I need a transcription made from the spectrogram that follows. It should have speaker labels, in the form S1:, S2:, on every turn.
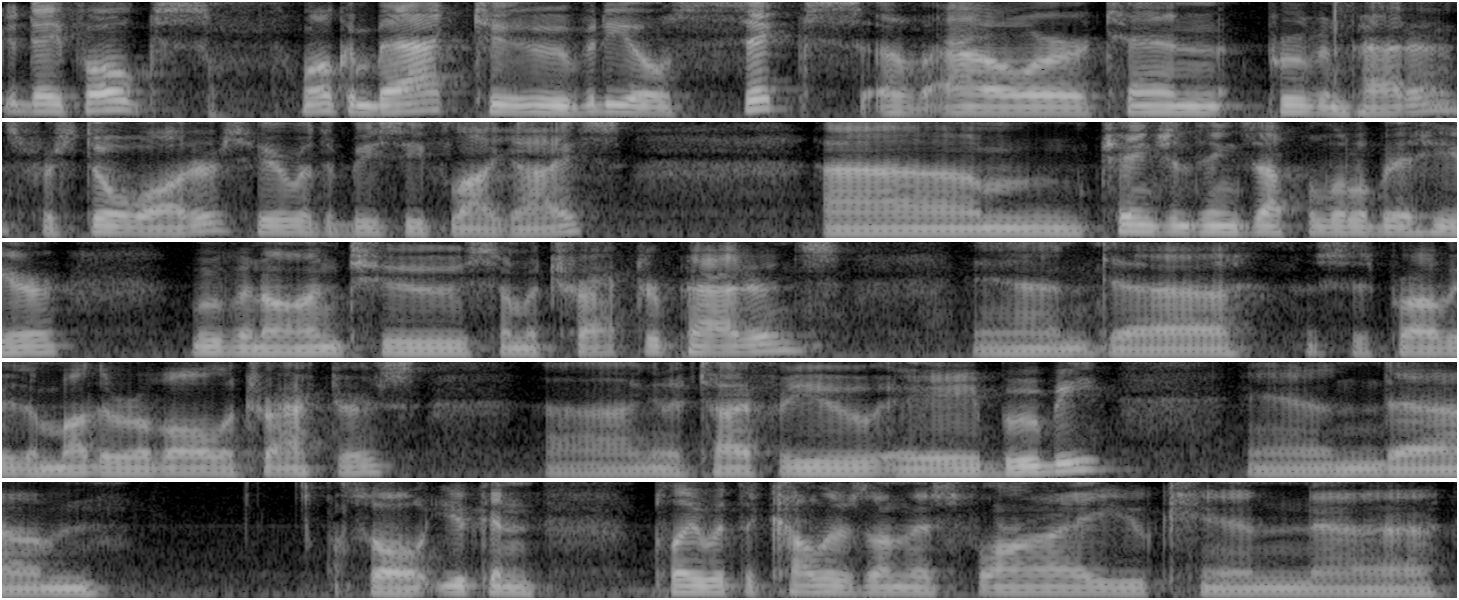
S1: Good day folks. Welcome back to video 6 of our 10 proven patterns for still waters here with the BC Fly Guys. Um, changing things up a little bit here, moving on to some attractor patterns and uh, this is probably the mother of all attractors. Uh, I'm going to tie for you a booby and um, so you can play with the colors on this fly. You can uh,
